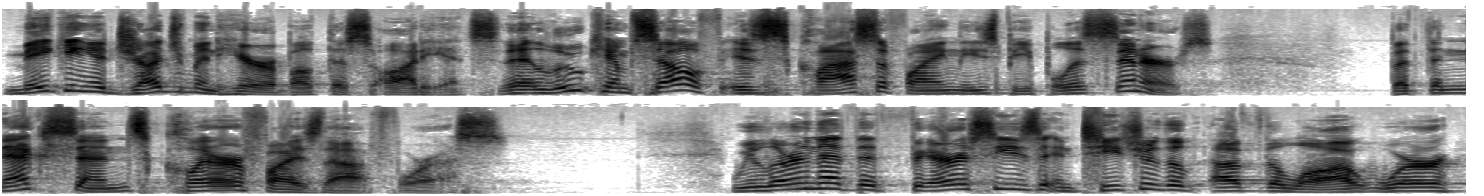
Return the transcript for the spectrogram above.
making a judgment here about this audience. That Luke himself is classifying these people as sinners. But the next sentence clarifies that for us. We learn that the Pharisees and teachers of the law were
